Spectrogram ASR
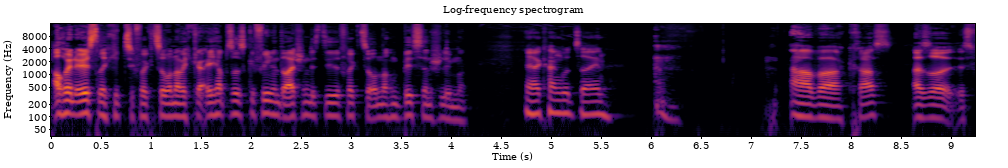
Auch in Österreich gibt es die Fraktion, aber ich, ich habe so das Gefühl, in Deutschland ist diese Fraktion noch ein bisschen schlimmer. Ja, kann gut sein. Aber krass. Also, es,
